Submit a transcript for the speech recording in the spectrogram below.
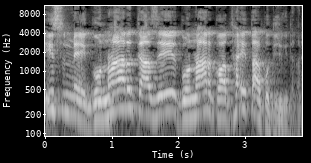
ইসমে, গোনার কাজে, গোনার কথাই তার প্রতিযোগিতা করে।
